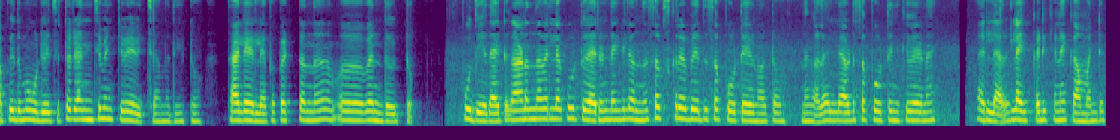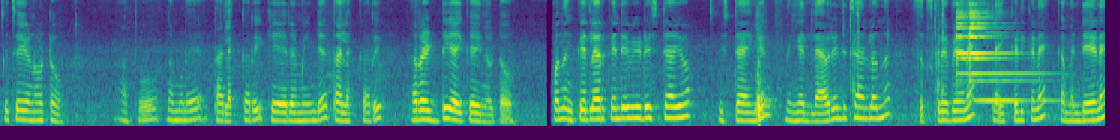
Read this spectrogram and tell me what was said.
അപ്പോൾ ഇത് മൂടി വെച്ചിട്ട് ഒരു അഞ്ച് മിനിറ്റ് വേവിച്ചാൽ മതി കേട്ടോ തലയല്ലേ അപ്പോൾ പെട്ടെന്ന് വെന്ത് കിട്ടും. പുതിയതായിട്ട് കാണുന്ന വല്ല കൂട്ടുകാരുണ്ടെങ്കിൽ ഒന്ന് സബ്സ്ക്രൈബ് ചെയ്ത് സപ്പോർട്ട് ചെയ്യണം കേട്ടോ നിങ്ങളെല്ലാവരുടെ സപ്പോർട്ട് എനിക്ക് വേണേ. എല്ലാവരും ലൈക്ക് അടിക്കണേ കമന്റൊക്കെ ചെയ്യണം കേട്ടോ അപ്പോൾ നമ്മുടെ തലക്കറി കേരമീന്റെ തലക്കറി റെഡി ആയി കഴിഞ്ഞു കേട്ടോ അപ്പോൾ നിങ്ങൾക്ക് എല്ലാവർക്കും എന്റെ വീഡിയോ ഇഷ്ടമായോ ഇഷ്ടമായെങ്കിൽ നിങ്ങൾ എല്ലാവരും എന്റെ ചാനലൊന്ന് സബ്സ്ക്രൈബ് ചെയ്യണേ ലൈക്ക് അടിക്കണേ കമന്റ് ചെയ്യണേ.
